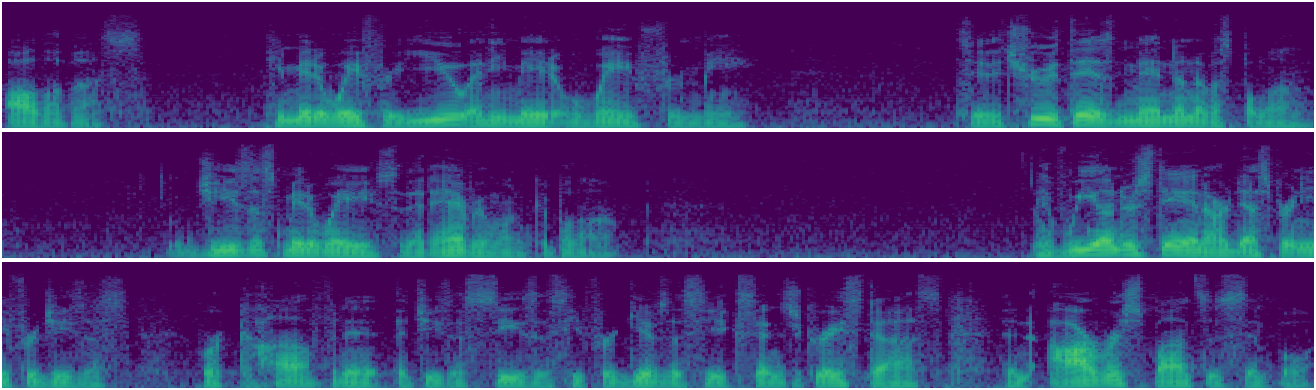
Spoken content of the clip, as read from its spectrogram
all of us. He made a way for you and he made a way for me. See, the truth is, man, none of us belong. Jesus made a way so that everyone could belong. If we understand our desperate need for Jesus, we're confident that Jesus sees us, He forgives us, He extends grace to us, then our response is simple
